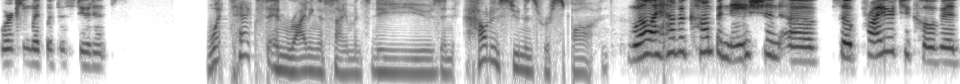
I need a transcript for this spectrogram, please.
working with with the students. What text and writing assignments do you use and how do students respond? Well, I have a combination of so prior to COVID,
